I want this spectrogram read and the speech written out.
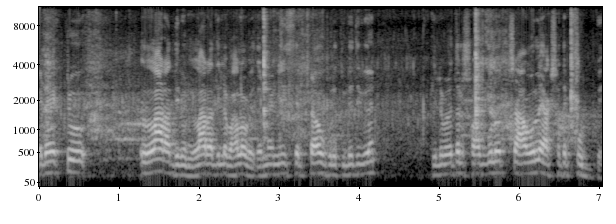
এটা একটু লাড়া দিবেন লাড়া দিলে ভালো হবে। তাহলে নিচেরটা উপরে তুলে দিবেন দিলে পরে তাহলে সবগুলো চাউলে একসাথে ফুটবে।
